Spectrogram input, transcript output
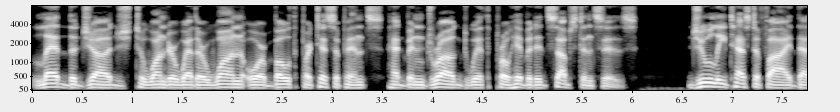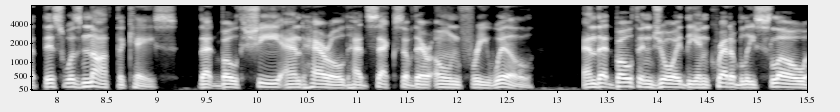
led the judge to wonder whether one or both participants had been drugged with prohibited substances. Julie testified that this was not the case, that both she and Harold had sex of their own free will, and that both enjoyed the incredibly slow,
